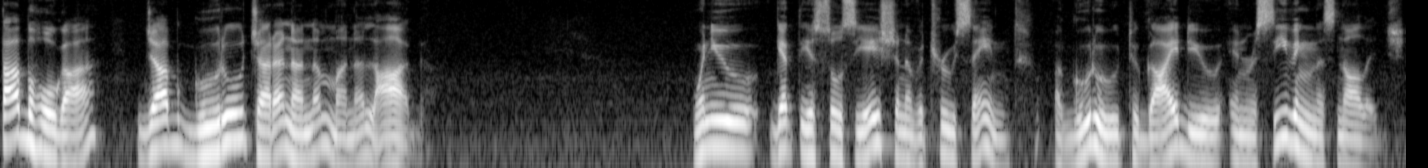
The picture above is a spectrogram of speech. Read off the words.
tab hoga jab guru charanan mana lag. When you get the association of a true saint, a guru to guide you in receiving this knowledge,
